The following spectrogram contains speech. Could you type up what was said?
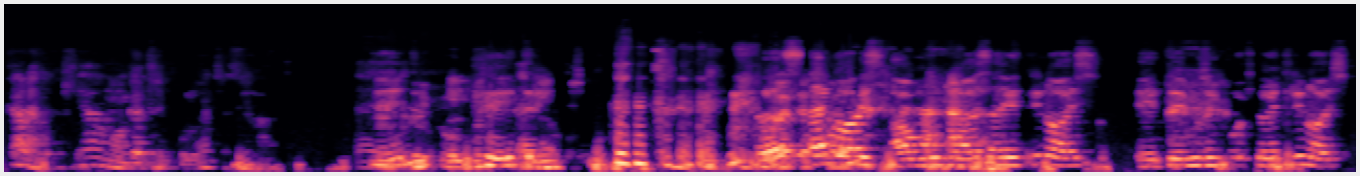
Cara, o que é Among? É tripulante, sei lá. É, Entre, pô, entre. Nós é nós. De nós é entre nós. E temos um impostor entre nós.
